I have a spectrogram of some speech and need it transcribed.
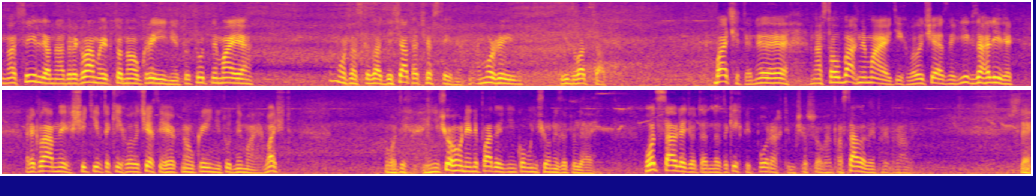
насилля над рекламою, як то на Україні, то тут немає, ну, можна сказати, десята частина, а може і двадцята. Бачите, не, на столбах немає тих величезних, їх взагалі рекламних щитів таких величезних, як на Україні, тут немає. Бачите? От, і нічого вони не падають, нікому нічого не затуляють. От ставлять от на таких підпорах тимчасово. Поставили і прибрали. Все.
